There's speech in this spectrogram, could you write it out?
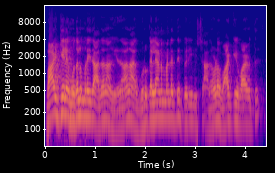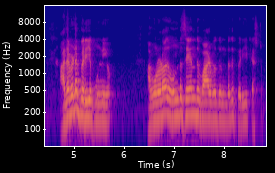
வாழ்க்கையில் முதல் முறை தான் அதை தான். நான் ஒரு கல்யாணம் பண்ணுறதே பெரிய விஷயம். அதோட வாழ்க்கை வாழ்த்து அதை விட பெரிய புண்ணியம். அவங்களோட ஒன்று சேர்ந்து வாழ்வது என்பது பெரிய கஷ்டம்.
